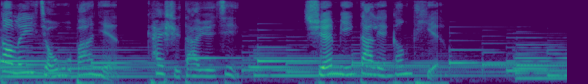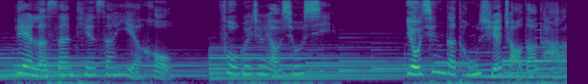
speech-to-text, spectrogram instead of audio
到了一九五八年，开始大跃进，全民大炼钢铁。练了三天三夜后，富贵正要休息，有庆的同学找到他，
